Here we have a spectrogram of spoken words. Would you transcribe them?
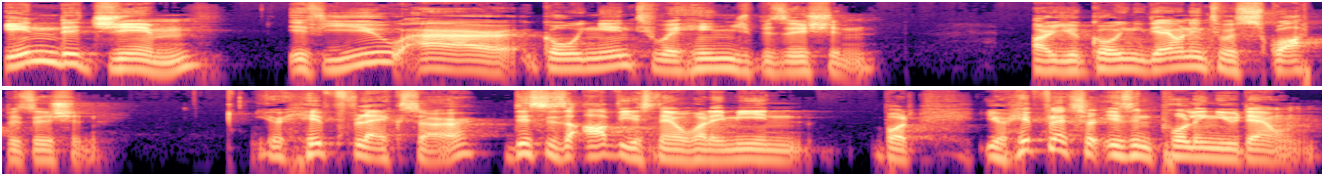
In the gym, if you are going into a hinge position or you're going down into a squat position, your hip flexor, this is obvious now what I mean, but your hip flexor isn't pulling you down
